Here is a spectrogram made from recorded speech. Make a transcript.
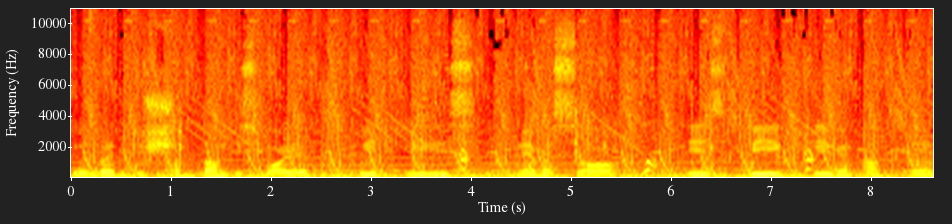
He was ready to shut down this warrior with his never saw his big even after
